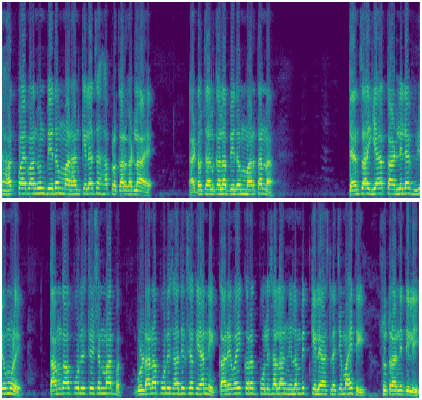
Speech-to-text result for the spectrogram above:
हातपाय बांधून बेदम मारहाण केल्याचा हा प्रकार घडला आहे. ऑटो चालकाला बेदम मारताना त्यांचा या काढलेल्या व्हिडिओमुळे तामगाव पोलीस स्टेशन मार्फत बुलढाणा पोलीस अधीक्षक यांनी कार्यवाही करत पोलिसाला निलंबित केले असल्याची माहिती सूत्रांनी दिली.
